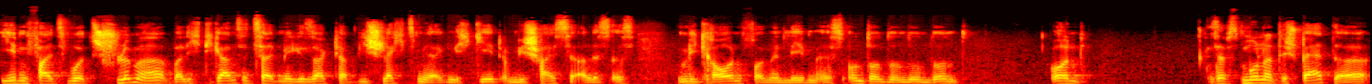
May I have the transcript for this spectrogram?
jedenfalls wurde es schlimmer, weil ich die ganze Zeit mir gesagt habe, wie schlecht es mir eigentlich geht und wie scheiße alles ist und wie grauenvoll mein Leben ist und und und und und. Und selbst Monate später,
